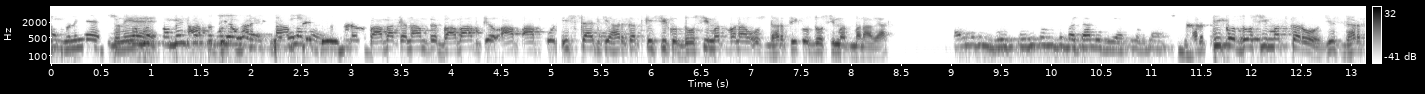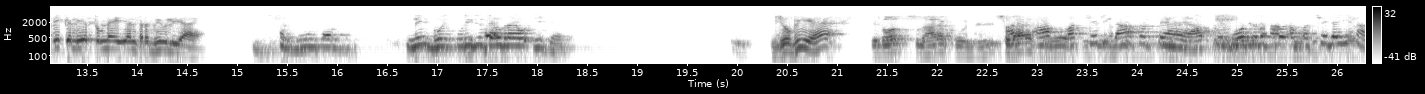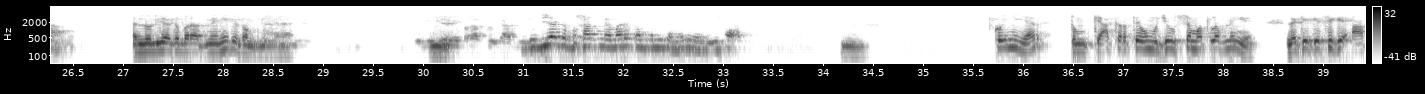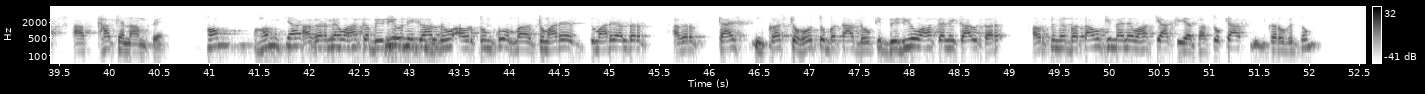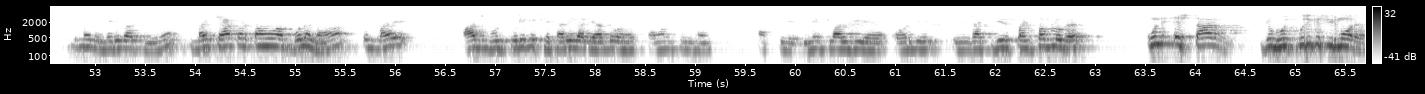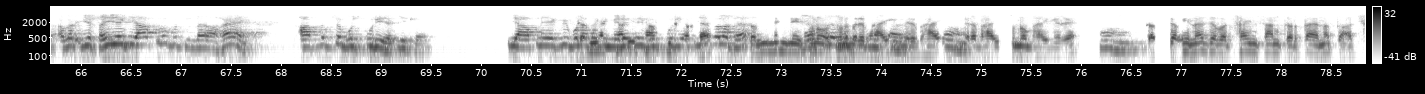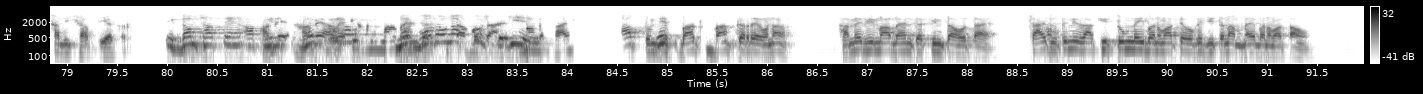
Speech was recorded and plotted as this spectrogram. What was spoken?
सुनिए सुनिए। कमेंट करके हैं नाम है। बाबा के नाम पे बाबा आपके आप आपको इस टाइप की हरकत किसी को दोषी मत बनाओ उस धरती को दोषी मत बनाओ यार। अरे लेकिन भोजपुरी को भी तो बचा लीजिए आप लोग धरती को दोषी मत करो जिस धरती के लिए तुमने ये इंटरव्यू लिया है। सर जी का नहीं भोजपुरी जो चल रहा है वो ठीक है। जो भी है ये बहुत सुधारक हुए हैं। सुधारक आप। अच्छे भी गा सकते हैं आपके बहुत सारे लोग आप अच्छे गाइए ना। लुलिया के बारात में ही की कंपनी है? लुलिया के बारे में आदमी दुनिया के बात में हमारे कंपनी का नहीं है हम्म। कोई नहीं यार। तुम क्या करते हो मुझे उससे मतलब नहीं है। लेकिन किसी के आस- आस्था के नाम पे। हम हम क्या अगर मैं? वहाँ का वीडियो निकाल दूँ और तुमको तुम्हारे तुम्हारे अंदर अगर कैश कष्ट हो तो बता दो कि वीडियो वहाँ का निकाल कर और तुम्हें बताऊँ कि मैंने वहाँ क्या किया था तो क्या करोगे तुम? नहीं नहीं मेरी बात सुनिए। मैं क्या करता हूँ आप बोले ना तो मैं आज भोजपुरी के खेसारी लाल यादव हैं पवन सिंह हैं आपके दिनेश लाल जी है और भी राकेश पंच सब लोग हैं। उन स्टार जो भोजपुरी के सिरमौर है। अगर ये सही है कि आप लोग हैं आप लोग से भोजपुरी है ठीक है। ये आपने एक भी बोला था कि मेरे से भोजपुरी है गलत है। कभी नहीं नहीं सुनो सुनो मेरे भाई मेरे भाई हाँ, मेरे भाई सुनो भाई मेरे। हाँ, हाँ। कभी कभी ना जब अच्छा इंसान करता है ना तो अच्छा भी छाप दिया करो। एकदम छापते हैं आप आप तुम जिस बात की बात कर रहे हो ना हमें भी माँ बहन का चिंता होता है। शायद उतनी राखी तुम नहीं बनवाते होगे जितना मैं बनवाता हूँ।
